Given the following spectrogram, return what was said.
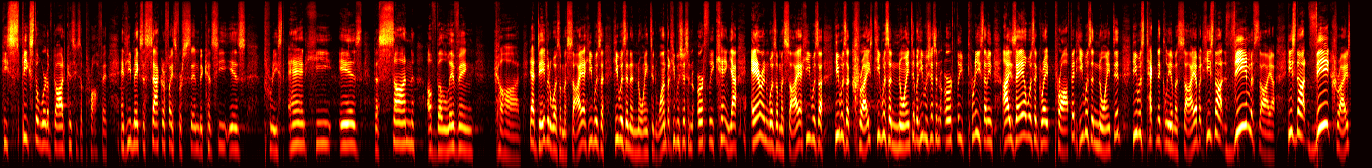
He speaks the word of God because he's a prophet. And he makes a sacrifice for sin because he is priest. And he is the son of the living God. Yeah, David was a Messiah. He was a he was an anointed one, but he was just an earthly king. Yeah, Aaron was a Messiah. He was a he was a Christ. He was anointed, but he was just an earthly priest. I mean, Isaiah was a great prophet. He was anointed. He was technically a Messiah, but he's not the Messiah. He's not the Christ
